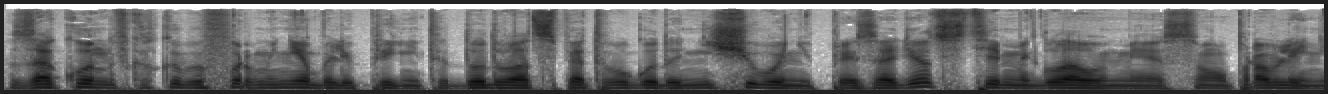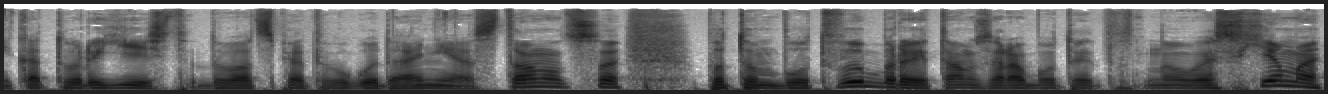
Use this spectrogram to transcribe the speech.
законы, в какой бы форме не были приняты до 2025 года, ничего не произойдет с теми главами самоуправления, которые есть до 2025 года, они останутся, потом будут выборы, и там заработает новая схема.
